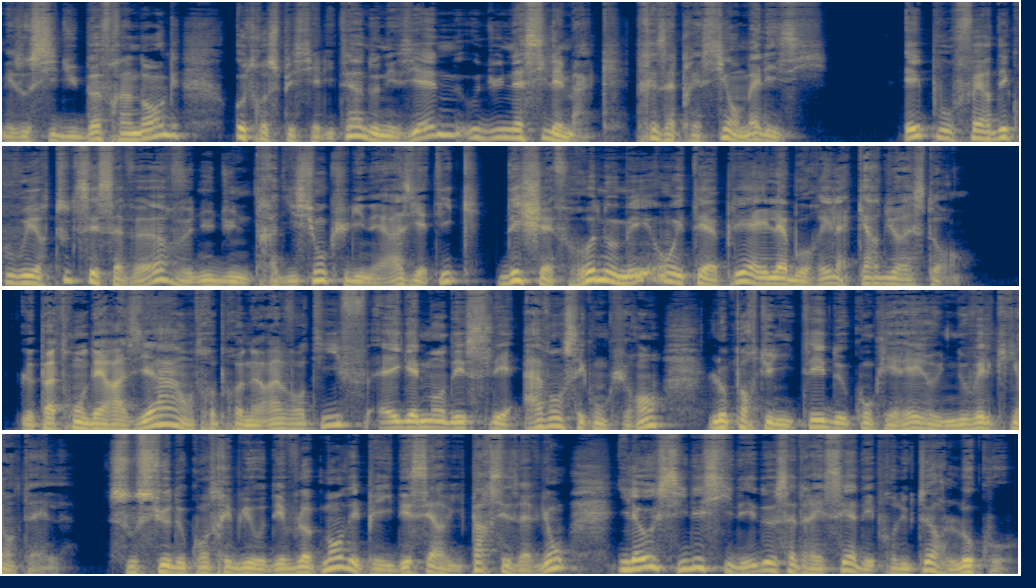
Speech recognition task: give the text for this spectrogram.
mais aussi du bœuf rindang, autre spécialité indonésienne, ou du nasi lemak, très apprécié en Malaisie. Et pour faire découvrir toutes ces saveurs venues d'une tradition culinaire asiatique, des chefs renommés ont été appelés à élaborer la carte du restaurant. Le patron d'Erasia, entrepreneur inventif, a également décelé avant ses concurrents l'opportunité de conquérir une nouvelle clientèle. Soucieux de contribuer au développement des pays desservis par ses avions, il a aussi décidé de s'adresser à des producteurs locaux.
